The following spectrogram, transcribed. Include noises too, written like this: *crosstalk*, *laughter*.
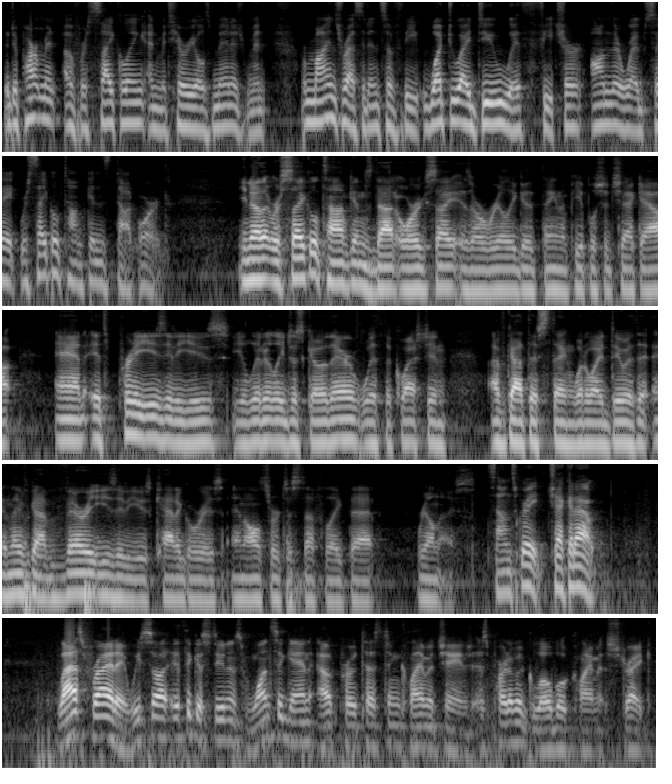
The Department of Recycling and Materials Management reminds residents of the What Do I Do With feature on their website, recycletompkins.org. You know that recycletompkins.org site is a really good thing that people should check out. And it's pretty easy to use. You literally just go there with the question, I've got this thing, what do I do with it? And they've got very easy to use categories and all sorts of stuff like that. Real nice. Sounds great. Check it out. Last Friday, we saw Ithaca students once again out protesting climate change as part of a global climate strike.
